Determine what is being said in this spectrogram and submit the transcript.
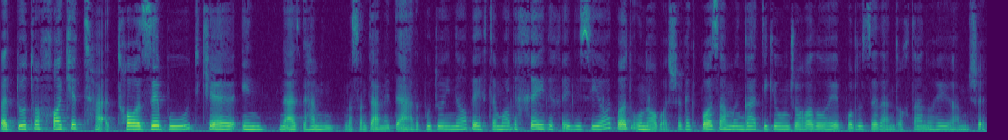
و دو تا خاک تازه بود که این نزد همین مثلا دم در بود و اینا به احتمال خیلی خیلی زیاد باید اونا باشه. ولی بازم انقدر دیگه اونجاها رو هی پلو زدن داختن و هی همیشه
